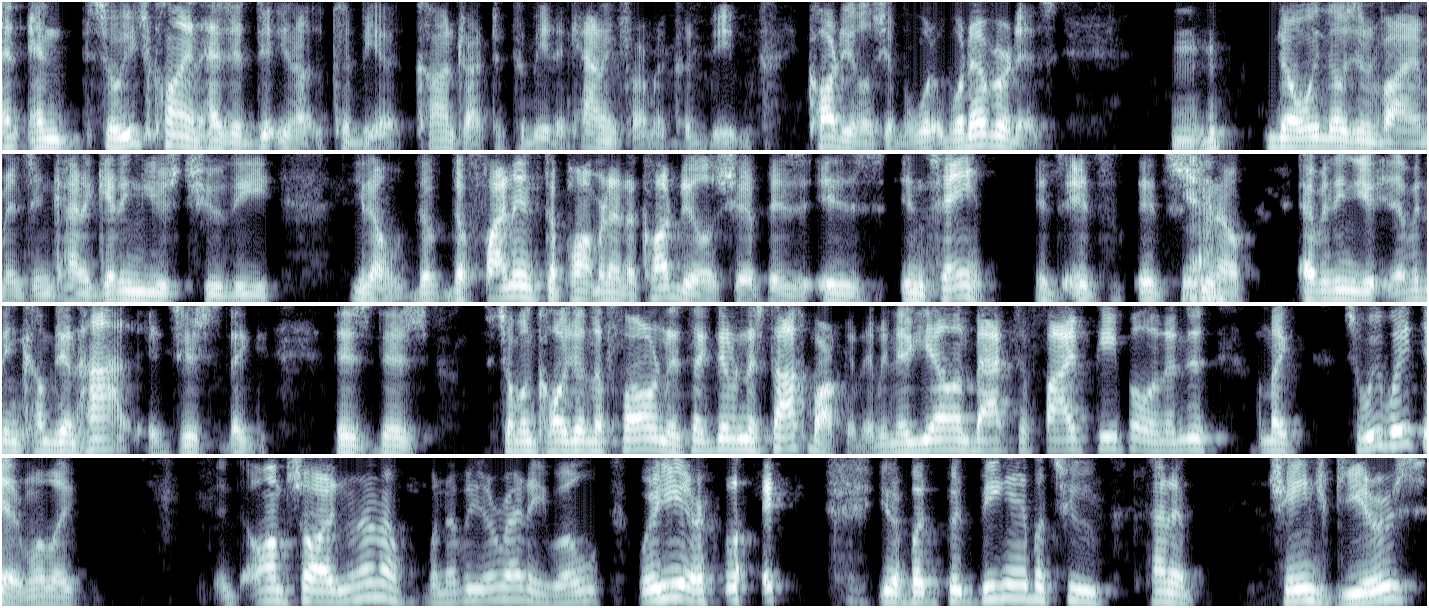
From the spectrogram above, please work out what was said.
and, and so each client has a, you know, it could be a contractor, it could be an accounting firm, it could be car dealership, whatever it is. Mhm. Knowing those environments and kind of getting used to the, you know, the, the finance department at a car dealership is is insane. It's it's it's Yeah. you know everything you, everything comes in hot. It's just like there's there's someone calls you on the phone. It's like they're in the stock market. I mean, they're yelling back to five people, and then I'm like, so we wait there, and we're like, oh, I'm sorry, no, no, no. Whenever you're ready, well, we're here. like, you know, but but being able to kind of change gears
